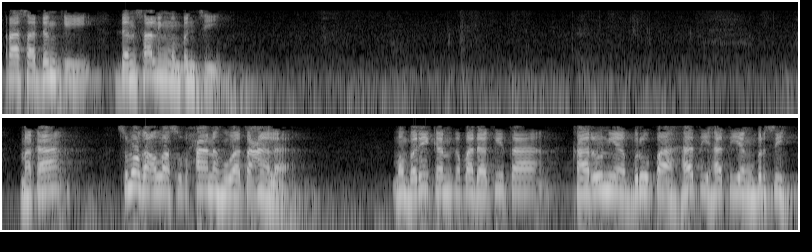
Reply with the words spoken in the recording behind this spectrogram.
rasa dengki dan saling membenci. Maka semoga Allah Subhanahu wa taala memberikan kepada kita karunia berupa hati-hati yang bersih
